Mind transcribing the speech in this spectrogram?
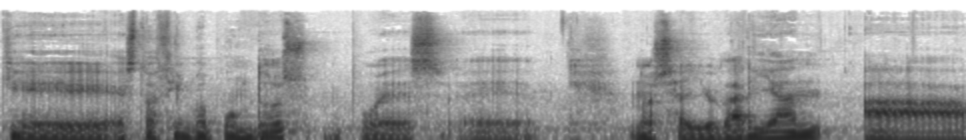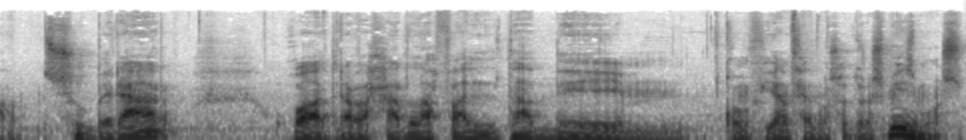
que estos cinco puntos pues, eh, nos ayudarían a superar o a trabajar la falta de mm, confianza en nosotros mismos.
